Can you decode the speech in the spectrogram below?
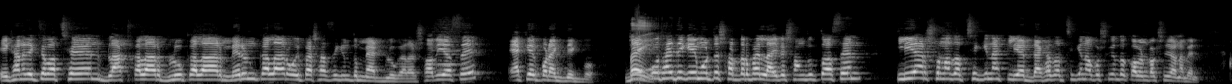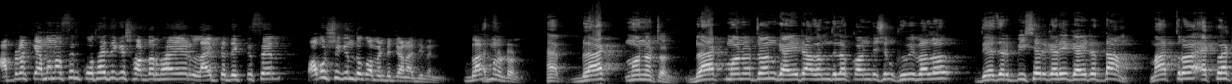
এখানে দেখতে পাচ্ছেন black colour blue colour maroon colour ওই পাশে আছে কিন্তু ম্যাট ব্লু কালার সবই আছে একের পর এক দেখব। ভাই- কোথায় থেকে এই মুহূর্তে সর্দার ভাই লাইভে সংযুক্ত আছেন? ক্লিয়ার শোনা যাচ্ছে কিনা? ক্লিয়ার দেখা যাচ্ছে কিনা? অবশ্যই কিন্তু কমেন্ট বক্সে জানাবেন। আপনারা কেমন আছেন? কোথায় থেকে সর্দার ভাইয়ের লাইভটা দেখতেছেন? অবশ্যই কিন্তু কমেন্টে জানা দিবেন। ব্ল্যাক মনোটন হ্যাঁ ব্ল্যাক মনোটন ব্ল্যাক মনোটন গাড়িটা আলহামদুলিল্লাহ কন্ডিশন খুবই ভালো। দুই হাজার বিশের গাড়ি গাড়িটার দাম মাত্র এক লাখ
